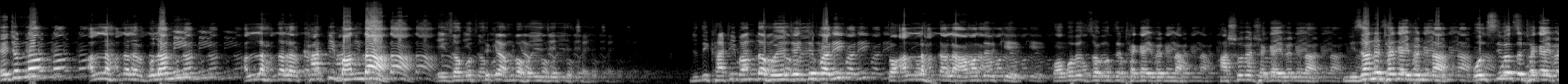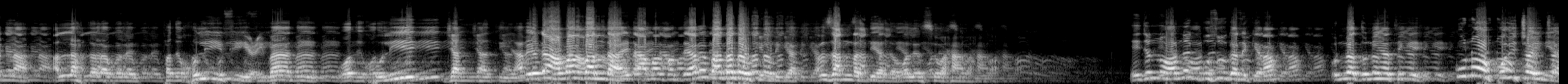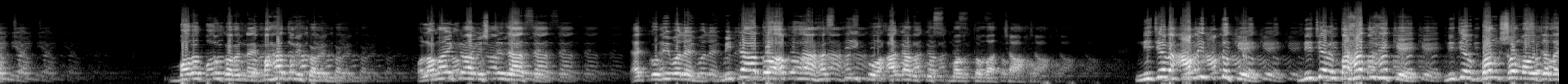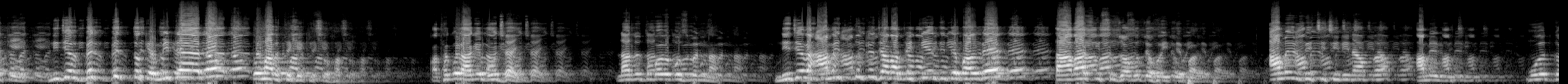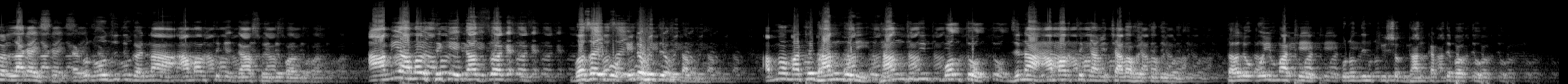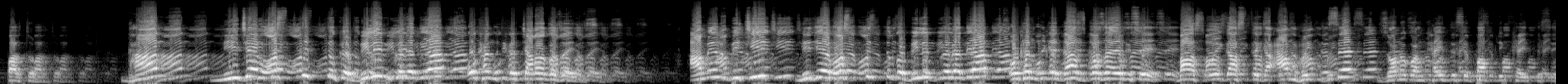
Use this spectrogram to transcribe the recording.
এই জন্য আল্লাহ তালার গোলামি আল্লাহ তালার খাঁটি বান্দা এই জগৎ থেকে আমরা হয়ে যেতে চাই। যদি খাঁটি বান্দা হয়ে যাইতে পারি, তো আল্লাহ তাআলা আমাদেরকে কবরের জগতে ঠেকাইবেন না, হাসুরে ঠেকাইবেন না, মিজানে ঠেকাইবেন না, পলসিবাতে ঠেকাইবেন না। আল্লাহ তাআলা বলেন, ফাদখুলি ফি ইবাদি ওয়াদখুলি জান্নাতি। আরে এটা আমার বান্দা, এটা আমার বান্দা। আরে বাধা দাও কি লিগা? আরে জান্নাত দিয়া দাও, বলেন সুবহানাল্লাহ। এই জন্য অনেক বুজুর্গ কেরাম, অন্য দুনিয়া থেকে কোনো পরিচয় নিয়ে বরত্ব করেন নাই, বাহাদুরি করেন নাই। নিজের ব্যক্তিত্বকে দাও, তোমার থেকে কিছু হবে। কথাগুলো আগে বোঝাই। না তোমাকে বুঝবেন না। নিজের আমিত্বকে যারা মিটিয়ে দিতে পারবে, তারা কিছু জগতে হইতে পারবে। আমের বিচি চিনি না আমরা আমের। বিচি করে লাগাইছে। এখন ও যদি কয় না আমার থেকে গাছ হইতে পারব না। আমি আমার থেকে গাছ গজাইবো এটা হইতে দিতাম। না আমরা মাঠে ধান বলি ধান যদি বলতো যে না আমার থেকে আমি চারা হইতে দেব না। তাহলে ওই মাঠে কোনোদিন কৃষক ধান কাটতে পারতো? পারতো না। ধান নিজের অস্তিত্বকে বিলীন করে দিয়া ওখান থেকে চারা গজাই আমের বিচি নিজের অস্তিত্বকে বিলীন করে দেয়া ওখান থেকে গাছ গজায় দিছে। বাস ওই গাছ থেকে আম হইতেছে জনগণ খাইতেছে পাবলিক খাইতেছে।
